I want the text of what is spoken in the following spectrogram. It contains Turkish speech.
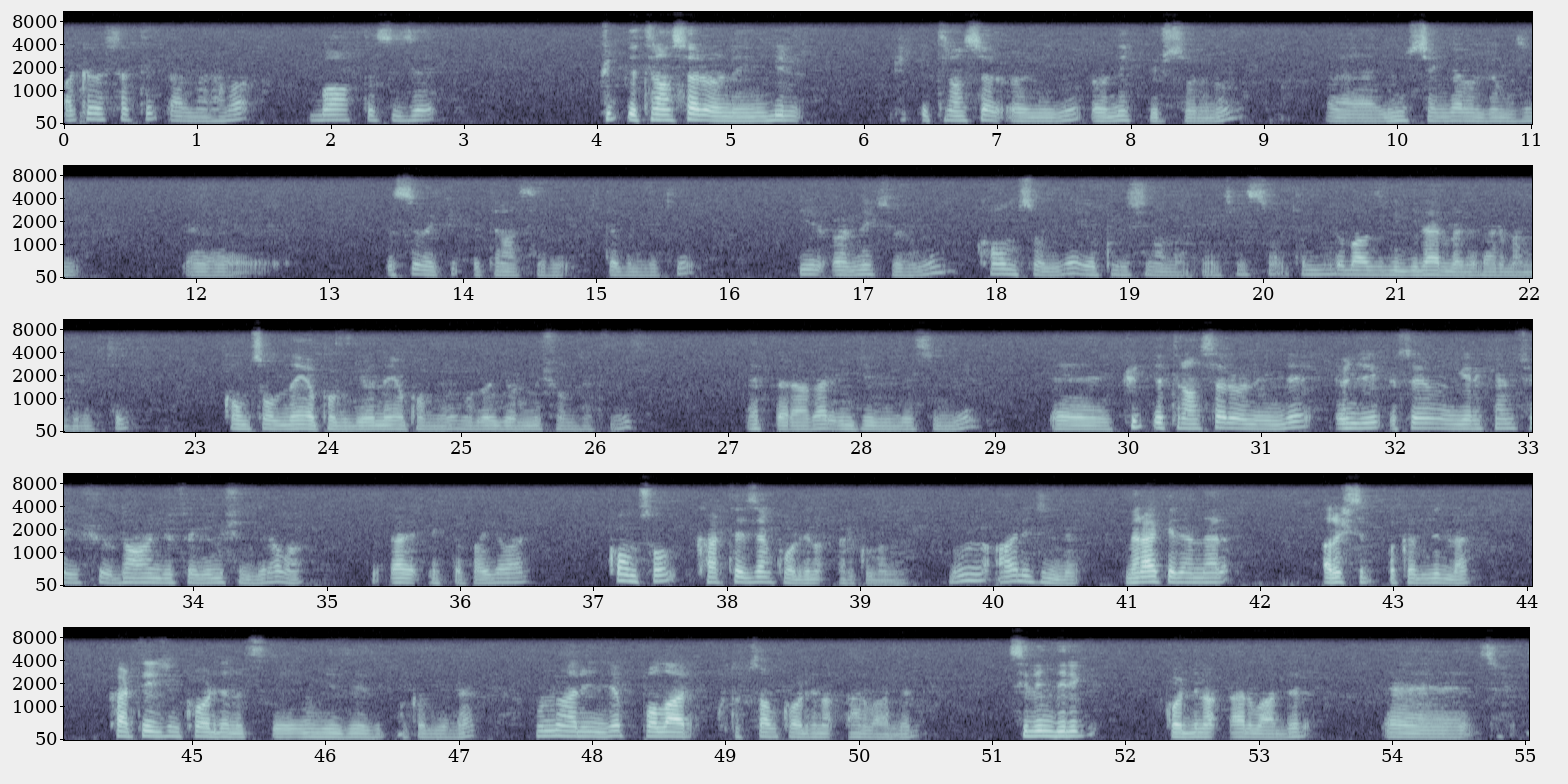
Arkadaşlar tekrar merhaba. Bu hafta size kütle transfer örneğini bir kütle transfer örneğini örnek bir sorunu e, Yunus Çengel hocamızın e, ısı ve kütle transferi kitabındaki bir örnek sorunun konsol ile yapılışını anlatmaya çalışacağım. Tabi burada bazı bilgiler böyle vermem gerekecek. Konsol ne yapabiliyor, ne yapamıyor burada görmüş olacaksınız. Hep beraber inceleyeceğiz şimdi. Ee, kütle transfer örneğinde öncelikle söylemem gereken şey şu. Daha önce söylemişimdir ama tekrar etmekte fayda var. Konsol kartezyen koordinatları kullanıyor. Bunun haricinde merak edenler araştırıp bakabilirler. Cartesian Coordinates diye İngilizce yazıp bakabilirler. Bunun haricinde polar kutupsal koordinatlar vardır. Silindirik koordinatlar vardır. E,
